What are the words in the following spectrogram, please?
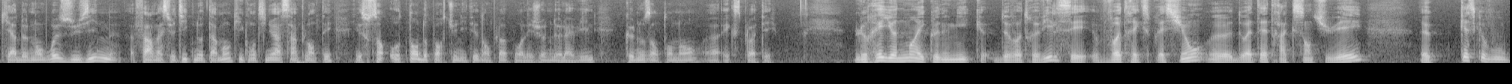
qui a de nombreuses usines pharmaceutiques notamment, qui continuent à s'implanter. Et ce sont autant d'opportunités emploi pour les jeunes de la ville que nous entendons euh, exploiter. Le rayonnement économique de votre ville, c'est votre expression, euh, doit être accentué. Qu'est-ce que vous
